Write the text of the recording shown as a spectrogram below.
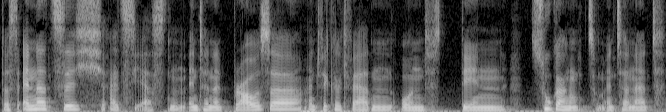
Das ändert sich, als die ersten Internetbrowser entwickelt werden und den Zugang zum Internet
